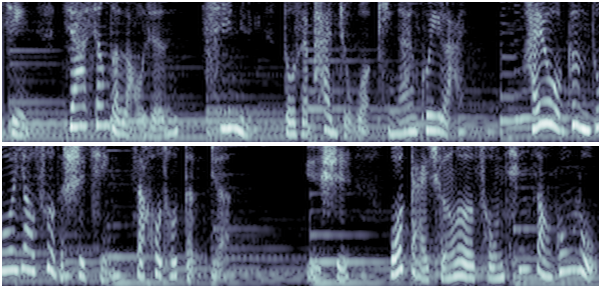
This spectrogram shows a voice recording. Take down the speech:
竟，家乡的老人、妻女都在盼着我平安归来，还有更多要做的事情在后头等着。于是。我改成了从青藏公路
